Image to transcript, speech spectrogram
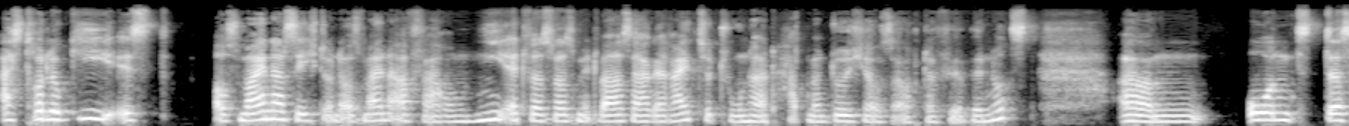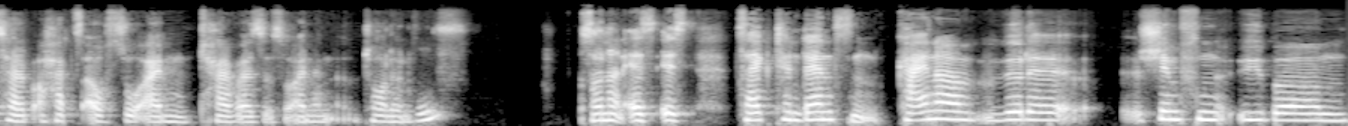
Astrologie ist aus meiner Sicht und aus meiner Erfahrung nie etwas, was mit Wahrsagerei zu tun hat, hat man durchaus auch dafür benutzt. Ähm, und deshalb hat es auch so einen, teilweise so einen tollen Ruf, sondern es ist, zeigt Tendenzen. Keiner würde schimpfen über,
